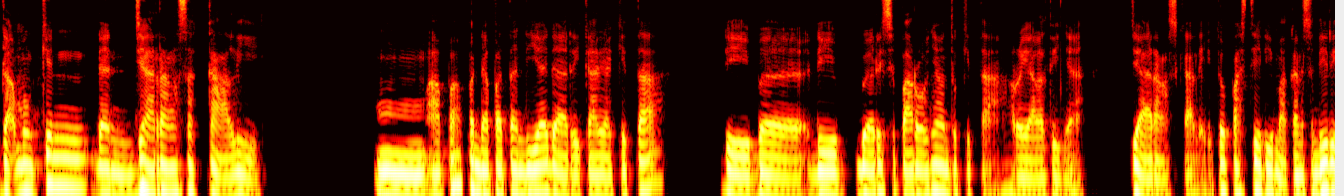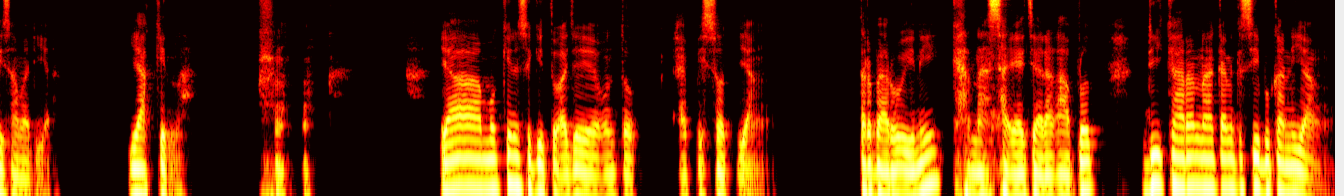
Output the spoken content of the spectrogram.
gak mungkin dan jarang sekali hmm, apa pendapatan dia dari karya kita dibe, diberi separuhnya untuk kita royaltinya. Jarang sekali. Itu pasti dimakan sendiri sama dia. Yakinlah. Ya mungkin segitu aja ya untuk episode yang terbaru ini karena saya jarang upload dikarenakan kesibukan yang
